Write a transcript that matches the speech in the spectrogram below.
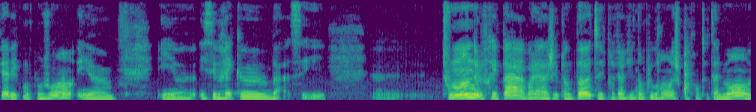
fait avec mon conjoint et euh, et, euh, et c'est vrai que bah c'est euh, tout le monde ne le ferait pas. Voilà, j'ai plein de potes, ils préfèrent vivre dans le plus grand et je comprends totalement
